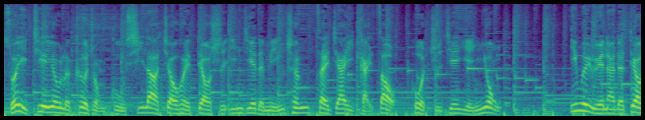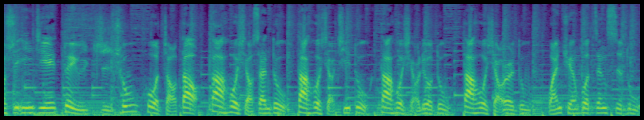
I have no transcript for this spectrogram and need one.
所以借用了各种古希腊教会调式音阶的名称，再加以改造或直接沿用。因为原来的调式音阶对于指出或找到大或小三度、大或小七度、大或小六度、大或小二度、完全或增四度、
